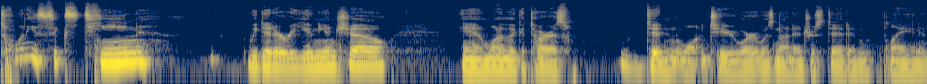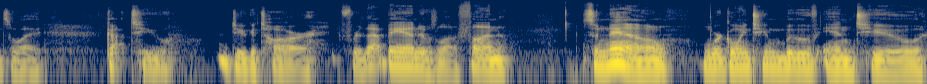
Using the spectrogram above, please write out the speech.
2016, we did a reunion show, and one of the guitarists didn't want to or was not interested in playing, and so I got to do guitar for that band. It was a lot of fun. So now we're going to move into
